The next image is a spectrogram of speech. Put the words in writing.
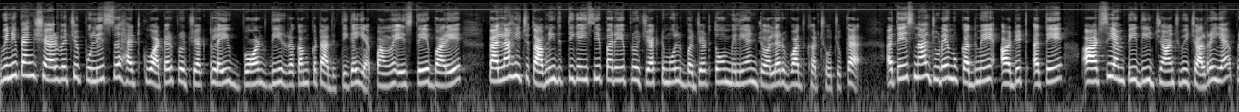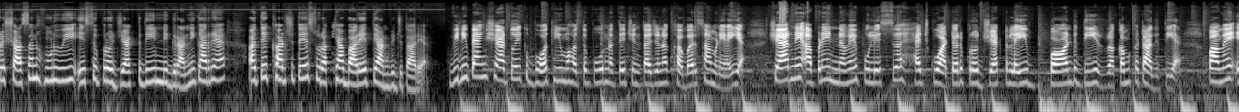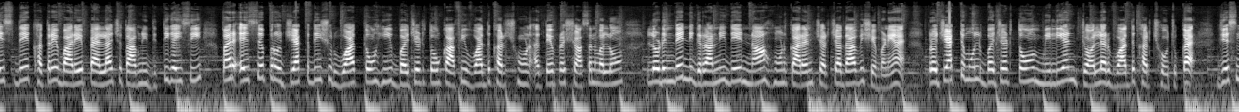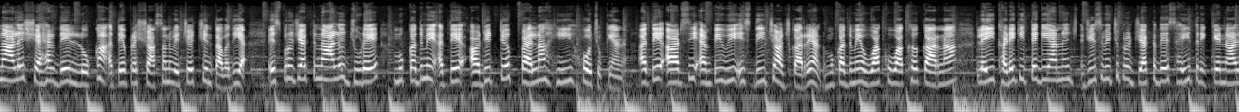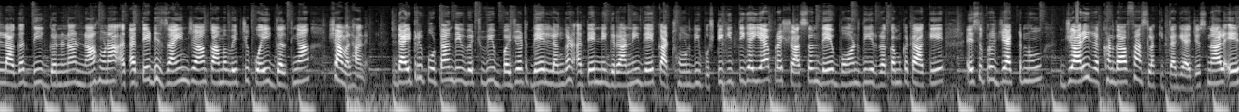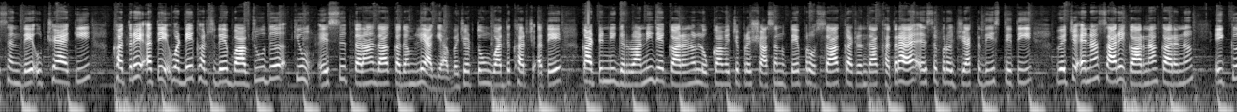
ਵਿਨੀਪੈਂਗ ਸ਼ਹਿਰ ਵਿੱਚ ਪੁਲਿਸ ਹੈੱਡਕੁਆਟਰ ਪ੍ਰੋਜੈਕਟ ਲਈ ਬੌਂਡ ਦੀ ਰਕਮ ਘਟਾ ਦਿੱਤੀ ਗਈ ਹੈ। ਭਾਵੇਂ ਇਸ ਦੇ ਬਾਰੇ ਪਹਿਲਾਂ ਹੀ ਚੇਤਾਵਨੀ ਦਿੱਤੀ ਗਈ ਸੀ, ਪਰ ਇਹ ਪ੍ਰੋਜੈਕਟ ਮੁੱਲ ਬਜਟ ਤੋਂ ਮਿਲੀਅਨ ਡਾਲਰ ਵੱਧ ਖਰਚ ਹੋ ਚੁੱਕਾ ਹੈ ਅਤੇ ਇਸ ਨਾਲ ਜੁੜੇ ਮੁਕੱਦਮੇ, ਆਡਿਟ ਅਤੇ ਆਰਸੀਐਮਪੀ ਦੀ ਜਾਂਚ ਵੀ ਚੱਲ ਰਹੀ ਹੈ। ਪ੍ਰਸ਼ਾਸਨ ਹੁਣ ਵੀ ਇਸ ਪ੍ਰੋਜੈਕਟ ਦੀ ਨਿਗਰਾਨੀ ਕਰ ਰਿਹਾ ਹੈ ਅਤੇ ਖਰਚ ਤੇ ਸੁਰੱਖਿਆ ਬਾਰੇ ਧਿਆਨ ਵੀ ਜਤਾ ਰਿਹਾ ਹੈ। ਵਿਨੀਪੈਂਗ ਸ਼ਹਿਰ ਤੋਂ ਇੱਕ ਬਹੁਤ ਹੀ ਮਹੱਤਵਪੂਰਨ ਅਤੇ ਚਿੰਤਾਜਨਕ ਖਬਰ ਸਾਹਮਣੇ ਆਈ ਹੈ। ਸ਼ਹਿਰ ਨੇ ਆਪਣੇ ਨਵੇਂ ਪੁਲਿਸ ਹੈੱਡਕੁਆਰਟਰ ਪ੍ਰੋਜੈਕਟ ਲਈ ਬੌਂਡ ਦੀ ਰਕਮ ਘਟਾ ਦਿੱਤੀ ਹੈ। ਭਾਵੇਂ ਇਸ ਦੇ ਖਤਰੇ ਬਾਰੇ ਪਹਿਲਾਂ ਚੇਤਾਵਨੀ ਦਿੱਤੀ ਗਈ ਸੀ, ਪਰ ਇਸ ਪ੍ਰੋਜੈਕਟ ਦੀ ਸ਼ੁਰੂਆਤ ਤੋਂ ਹੀ ਬਜਟ ਤੋਂ ਕਾਫੀ ਵੱਧ ਖਰਚ ਹੋਣ ਅਤੇ ਪ੍ਰਸ਼ਾਸਨ ਵੱਲੋਂ ਲੋੜੀਂਦੇ ਨਿਗਰਾਨੀ ਦੇ ਨਾ ਹੋਣ ਕਾਰਨ ਚਰਚਾ ਦਾ ਵਿਸ਼ੇ ਬਣਿਆ ਹੈ। ਪ੍ਰੋਜੈਕਟ ਮੁੱਲ ਬਜਟ ਤੋਂ ਮਿਲੀਅਨ ਡਾਲਰ ਵੱਧ ਖਰਚ ਹੋ ਚੁੱਕਾ ਹੈ, ਜਿਸ ਨਾਲ ਸ਼ਹਿਰ ਦੇ ਲੋਕਾਂ ਅਤੇ ਪ੍ਰਸ਼ਾਸਨ ਵਿੱਚ ਚਿੰਤਾ ਵਧੀ ਹੈ। ਇਸ ਪ੍ਰੋਜੈਕਟ ਨਾਲ ਜੁੜੇ ਮੁਕੱਦਮੇ ਅਤੇ ਆਡਿਟ ਪਹਿਲਾਂ ਹੀ ਹੋ ਚੁੱਕੇ ਹਨ ਅਤੇ ਆਰਸੀਐਮਪੀ ਵੀ ਇਸ ਦੀ ਜਾਂਚ ਕਰ ਰਹੇ ਹਨ। ਮੁਕੱਦਮੇ ਵੱਖ-ਵੱਖ ਕਾਰਨਾਂ ਲਈ ਖੜੇ ਕੀਤੇ ਗਏ ਹਨ, ਜਿਸ ਵਿੱਚ ਪ੍ਰੋਜੈਕਟ ਦੇ ਸਹੀ ਤਰੀਕੇ ਨਾਲ ਲਾਗਤ ਦੀ ਗਣਨਾ ਨਾ ਹੋਣਾ ਅਤੇ ਡਿਜ਼ਾਈਨ ਜਾਂ ਕੰਮ ਵਿੱਚ ਕੋਈ ਗਲਤੀਆਂ ਸ਼ਾਮਲ ਹਨ। ਡਾਈਟ ਰਿਪੋਰਟਾਂ ਦੇ ਵਿੱਚ ਵੀ ਬਜਟ ਦੇ ਲੰਘਣ ਅਤੇ ਨਿਗਰਾਨੀ ਦੇ ਘੱਟ ਹੋਣ ਦੀ ਪੁਸ਼ਟੀ ਕੀਤੀ ਗਈ ਹੈ। ਪ੍ਰਸ਼ਾਸਨ ਦੇ ਬੌਂਡ ਦੀ ਰਕਮ ਘਟਾ ਕੇ ਇਸ ਪ੍ਰੋਜੈਕਟ ਨੂੰ ਜਾਰੀ ਰੱਖਣ ਦਾ ਫੈਸਲਾ ਕੀਤਾ ਗਿਆ ਜਿਸ ਨਾਲ ਇਹ ਸੰਦੇਹ ਉੱਠਿਆ ਹੈ ਕਿ ਖਤਰੇ ਅਤੇ ਵੱਡੇ ਖਰਚ ਦੇ ਬਾਵਜੂਦ ਕਿਉਂ ਇਸ ਤਰ੍ਹਾਂ ਦਾ ਕਦਮ ਲਿਆ ਗਿਆ। ਬਜਟ ਤੋਂ ਵੱਧ ਖਰਚ ਅਤੇ ਘੱਟ ਨਿਗਰਾਨੀ ਦੇ ਕਾਰਨ ਲੋਕਾਂ ਵਿੱਚ ਪ੍ਰਸ਼ਾਸਨ ਉੱਤੇ ਭਰੋਸਾ ਘਟਣ ਦਾ ਖਤਰਾ ਹੈ। ਇਸ ਪ੍ਰੋਜੈਕਟ ਦੀ ਸਥਿਤੀ ਵਿੱਚ ਇਹਨਾਂ ਸਾਰੇ ਕਾਰਨਾਂ ਕਾਰਨ ਇੱਕ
